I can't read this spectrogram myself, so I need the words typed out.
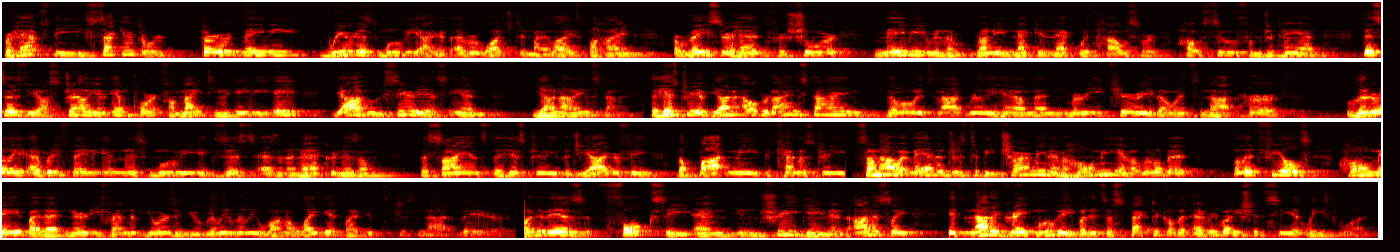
Perhaps the second or third, maybe, weirdest movie I have ever watched in my life, behind Eraserhead for sure, maybe in the running neck and neck with House or Hausu from Japan. This is the Australian import from 1988, Yahoo Serious in Young Einstein. The history of young Albert Einstein, though it's not really him, and Marie Curie, though it's not her, Literally everything in this movie exists as an anachronism. The science, the history, the geography, the botany, the chemistry. Somehow it manages to be charming and homey and a little bit, well, it feels homemade by that nerdy friend of yours and you really, really want to like it, but it's just not there. But it is folksy and intriguing and honestly, it's not a great movie, but it's a spectacle that everybody should see at least once.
